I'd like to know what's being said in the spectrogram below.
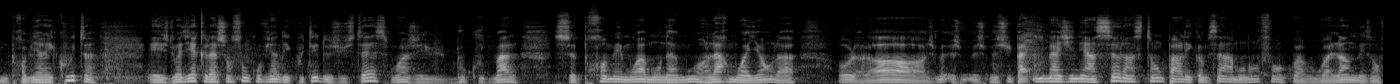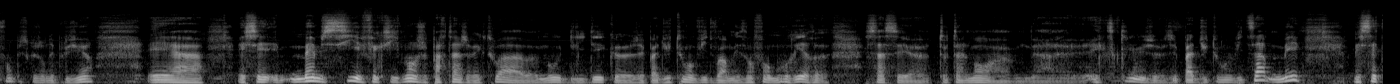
une première écoute. Et je dois dire que la chanson qu'on vient d'écouter de Justesse, moi j'ai eu beaucoup de mal. Ce promets-moi mon amour larmoyant là. Oh là là, je me, me- suis pas imaginé un seul instant parler comme ça à mon enfant, quoi, ou à l'un de mes enfants, puisque j'en ai plusieurs. Et, euh, même si effectivement je partage avec toi, euh, Maud, l'idée que j'ai pas du tout envie de voir mes enfants mourir, euh, ça c'est totalement exclu. Je j'ai pas du tout envie de ça. Mais cette,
